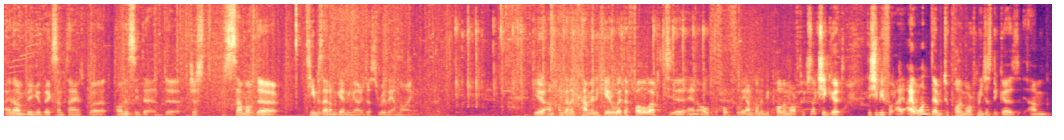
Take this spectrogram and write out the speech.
I know I'm being a dick sometimes, but honestly, the the just some of the teams that I'm getting are just really annoying. Yeah, I'm, I'm gonna come in here with the follow-up, uh, and hopefully I'm gonna be polymorphed, which is actually good. They should be. I, I want them to polymorph me just because I'm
